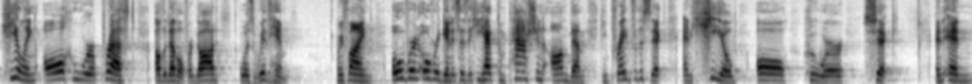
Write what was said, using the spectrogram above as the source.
healing all who were oppressed of the devil, for God was with him. We find over and over again, it says that he had compassion on them. He prayed for the sick and healed all who were sick. And, and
